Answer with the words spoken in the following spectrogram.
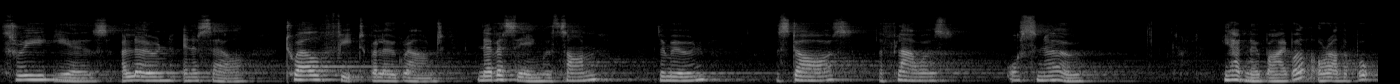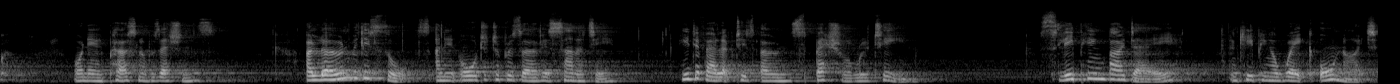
three years alone in a cell, 12 feet below ground, never seeing the sun, the moon, the stars, the flowers, or snow. He had no Bible or other book or any personal possessions. Alone with his thoughts and in order to preserve his sanity, he developed his own special routine. Sleeping by day and keeping awake all night,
